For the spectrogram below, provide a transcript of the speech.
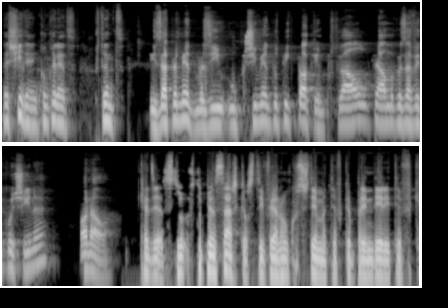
na China em concreto. Portanto. Exatamente, mas e o crescimento do TikTok em Portugal tem alguma coisa a ver com a China? Ou não? Quer dizer, se tu, se tu pensares que eles tiveram um sistema, teve que aprender e teve que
